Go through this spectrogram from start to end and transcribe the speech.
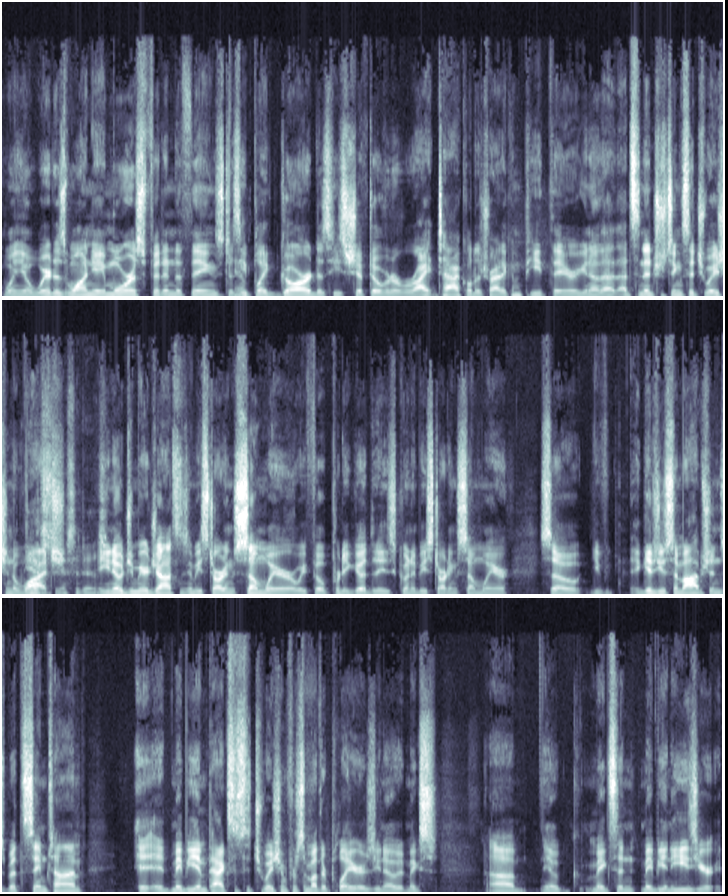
when you know where does Wanya Morris fit into things? Does he play guard? Does he shift over to right tackle to try to compete there? You know that that's an interesting situation to watch. yes, it is. You know Jahmir Johnson's going to be starting somewhere. We feel pretty good that he's going to be starting somewhere. So it gives you some options, but at the same time, it, it maybe impacts the situation for some other players. You know, it makes uh, you know makes an maybe an easier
